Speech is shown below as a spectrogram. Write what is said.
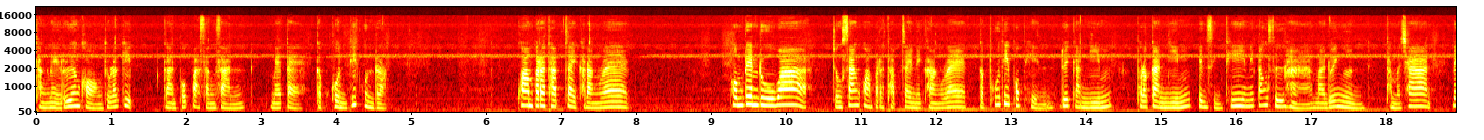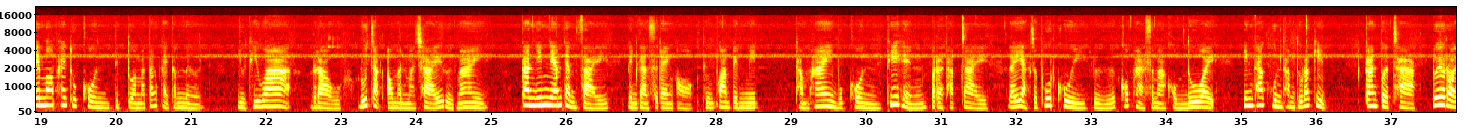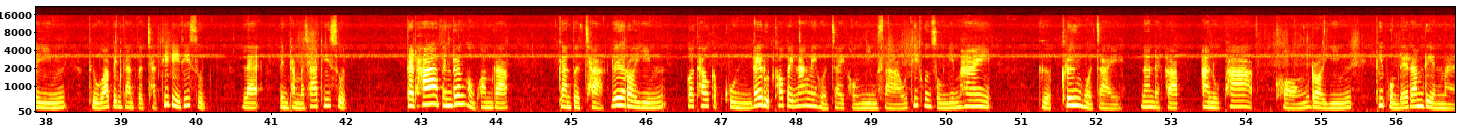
ทั้งในเรื่องของธุรกิจ การพบปะสังสรรค์ แม้แต่กับคนที่คุณรัก ความประทับใจครั้งแรก ผมเรียนรู้ว่าจงสร้างความประทับใจในครั้งแรกกับผู้ที่พบเห็นด้วยการยิ้ม เพราะการยิ้มเป็นสิ่งที่ไม่ต้องซื้อหามาด้วยเงิน ธรรมชาติได้มอบให้ทุกคนติดตัวมาตั้งแต่กำเนิด อยู่ที่ว่าเรารู้จักเอามันมาใช้หรือไม่ การยิ้มแย้มแจ่มใสเป็นการแสดงออกถึงความเป็นมิตรทำให้บุคคลที่เห็นประทับใจ และอยากจะพูดคุยหรือคบหาสมาคมด้วย ยิ่งถ้าคุณทำธุรกิจ การเปิดฉากด้วยรอยยิ้ม ถือว่าเป็นการเปิดฉากที่ดีที่สุด และเป็นธรรมชาติที่สุด แต่ถ้าเป็นเรื่องของความรัก การเปิดฉากด้วยรอยยิ้ม ก็เท่ากับคุณได้หลุดเข้าไปนั่งในหัวใจของหญิงสาวที่คุณส่งยิ้มให้ เกือบครึ่งหัวใจ นั่นแหละครับ อนุภาคของรอยยิ้มที่ผมได้ร่ำเรียนมา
